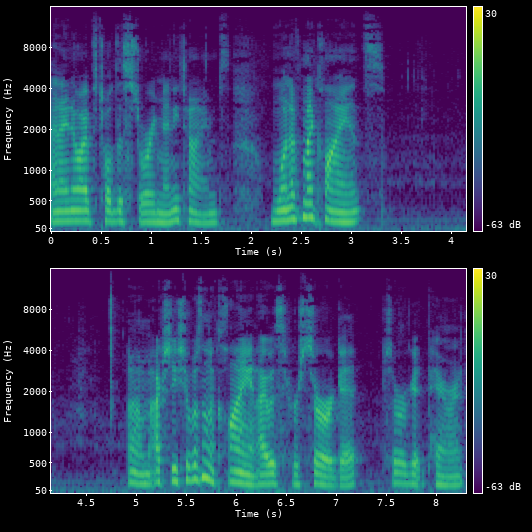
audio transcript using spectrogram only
and I know I've told this story many times. One of my clients, um, actually, she wasn't a client, I was her surrogate, surrogate parent.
